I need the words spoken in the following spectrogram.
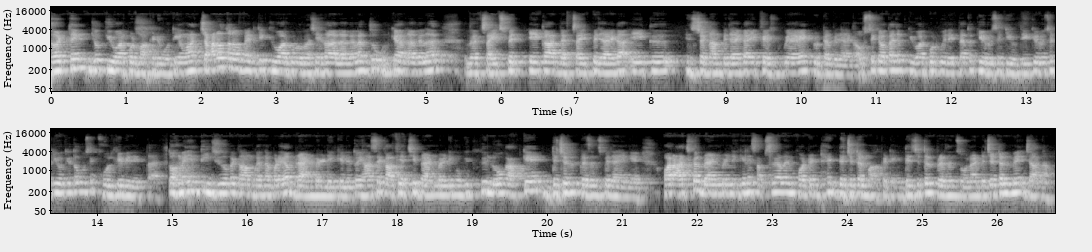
थर्ड थिंग जो क्यू आर कोड मार्केटिंग होती है, वहाँ चारों तरफ़ बैठ के क्यू आर कोड होना चाहिए था अलग अलग जो उनके अलग अलग वेबसाइट्स पे, एक आध वेबसाइट पे जाएगा, एक इंस्टाग्राम पे जाएगा, एक फेसबुक पे जाएगा, एक ट्विटर पे जाएगा। उससे क्या होता है, जब क्यू आर कोड कोई देखता है तो क्यूरोसिटी होती है। क्यूरोसिटी होती है तो उसे खोल के भी देखता है। तो हमें इन तीन चीज़ों पर काम करना पड़ेगा ब्रांड बिल्डिंग के लिए। तो यहाँ से काफ़ी अच्छी ब्रांड बिल्डिंग होगी क्योंकि लोग आपके डिजिटल प्रेजेंस पे जाएँगे। और आजकल ब्रांड बिल्डिंग के लिए सबसे ज़्यादा इंपॉर्टेंट है डिजिटल मार्केटिंग डिजिटल प्रेजेंस होना डिजिटल में जाना,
